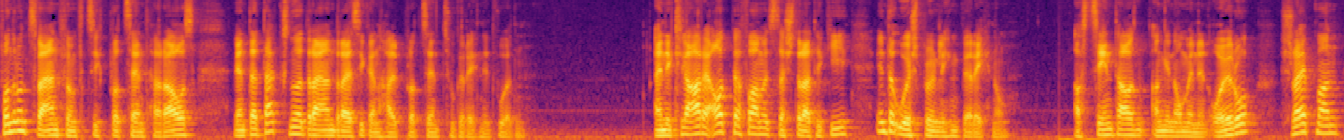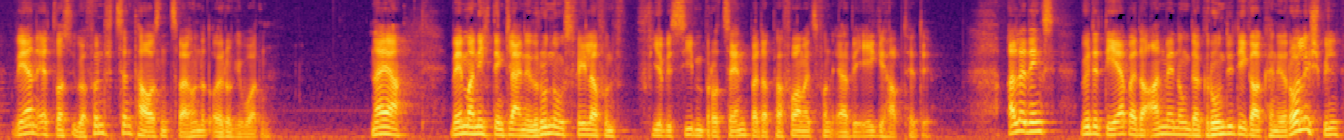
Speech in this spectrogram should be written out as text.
von rund 52% heraus, während der DAX nur 33,5% zugerechnet wurden. Eine klare Outperformance der Strategie in der ursprünglichen Berechnung. Aus 10.000 angenommenen Euro schreibt man, wären etwas über 15.200 Euro geworden. Naja, wenn man nicht den kleinen Rundungsfehler von 4 bis 7% bei der Performance von RWE gehabt hätte. Allerdings würde der bei der Anwendung der Grundidee gar keine Rolle spielen,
